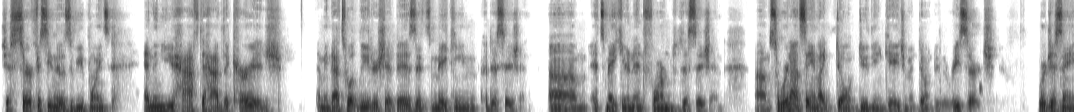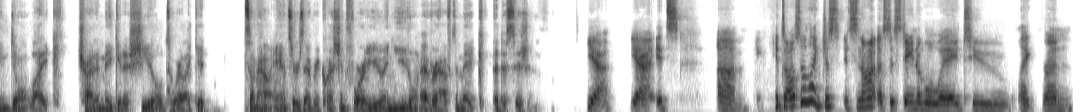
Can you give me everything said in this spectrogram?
just surfacing those viewpoints. And then you have to have the courage. I mean, that's what leadership is. It's making a decision um, it's making an informed decision um, so we're not saying like don't do the engagement don't do the research. We're just saying don't like try to make it a shield to where like it somehow answers every question for you and you don't ever have to make a decision. Yeah yeah it's um it's also like just it's not a sustainable way to like run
